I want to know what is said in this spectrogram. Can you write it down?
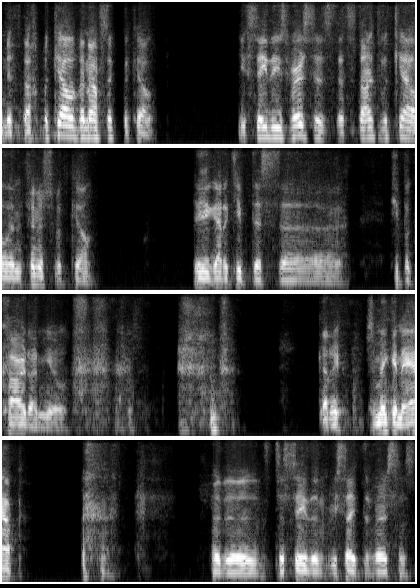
Niftach bekel v'nafsik bekel. You say these verses that start with kel and finish with kel. You got to keep this, uh, keep a card on you. got to make an app for the to say the recite the verses.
